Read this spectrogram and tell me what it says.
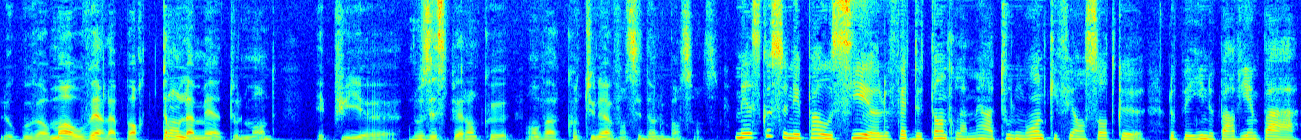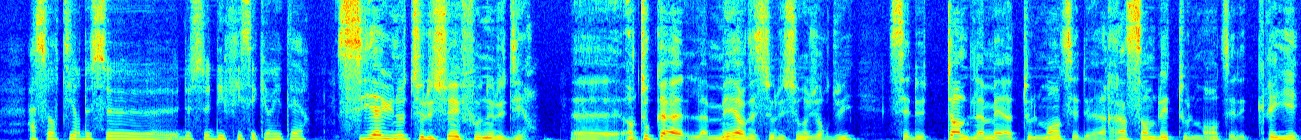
Le gouvernement a ouvert la porte, tend la main à tout le monde. Et puis, euh, nous espérons qu'on va continuer à avancer dans le bon sens. Mais est-ce que ce n'est pas aussi euh, le fait de tendre la main à tout le monde qui fait en sorte que le pays ne parvient pas à, sortir de ce, de ce défi sécuritaire? S'il y a une autre solution, il faut nous le dire. Euh, en tout cas, la meilleure des solutions aujourd'hui, c'est de tendre la main à tout le monde, c'est de rassembler tout le monde, c'est de créer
